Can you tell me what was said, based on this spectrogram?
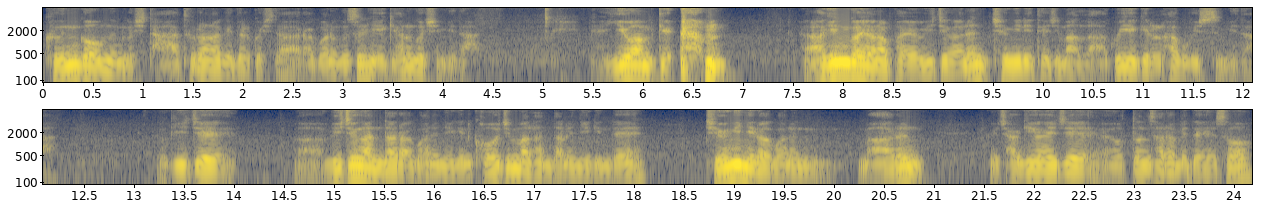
근거 없는 것이 다 드러나게 될 것이다 라고 하는 것을 얘기하는 것입니다. 이와 함께 악인과 연합하여 위증하는 증인이 되지 말라 고 얘기를 하고 있습니다. 여기 이제 어, 위증한다라고 하는 얘기는 거짓말한다는 얘기인데 증인이라고 하는 말은 그 자기가 이제 어떤 사람에 대해서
